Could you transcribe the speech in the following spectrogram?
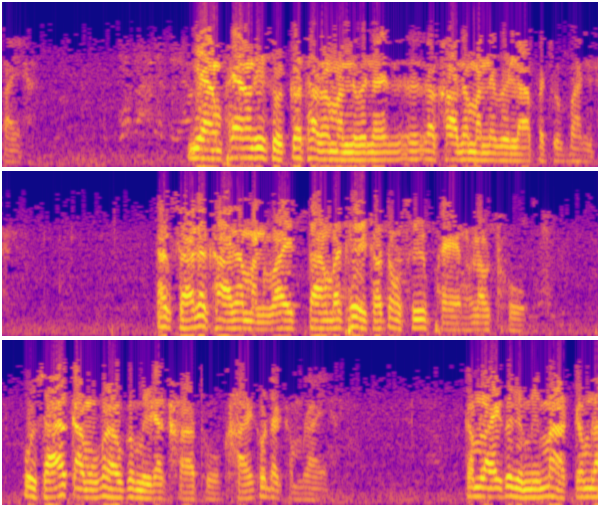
ไป อย่างแพงที่สุดก็ถ้าน้ำมันในราคาน้ำมันในเวลาปัจจุบัน รักษาราคาน้ำมันไว้ต่างประเทศเขาต้องซื้อแพงเราถูก อุตสาหกรรมของเราก็มีราคาถูกขายก็ได้กำไรกำไรก็จะมีมากกำไร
